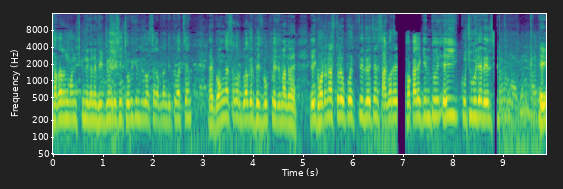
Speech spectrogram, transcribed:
সাধারণ মানুষ কিন্তু এখানে ভিড় জমেছে। সেই ছবি কিন্তু দর্শক আপনারা দেখতে পাচ্ছেন গঙ্গাসাগর ব্লগের ফেসবুক পেজের মাধ্যমে। এই ঘটনাস্থলে উপস্থিত রয়েছেন সাগরের সকালে কিন্তু এই কচুবিড়ার এলসিডি এই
